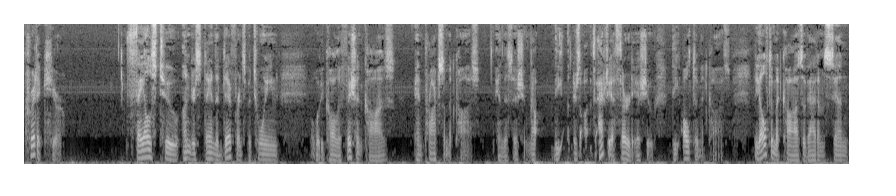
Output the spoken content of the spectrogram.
critic here fails to understand the difference between what we call efficient cause and proximate cause in this issue. Now, the, there's actually a third issue, the ultimate cause. The ultimate cause of Adam's sin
